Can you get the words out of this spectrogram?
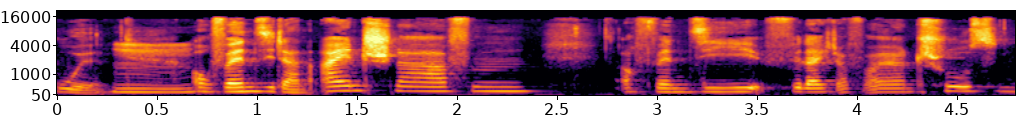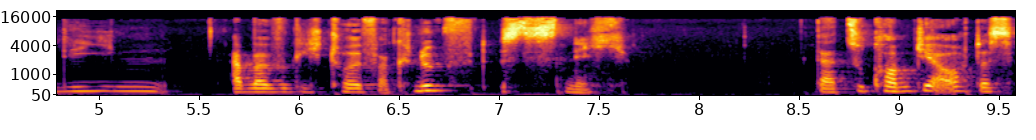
cool. Mhm. Auch wenn sie dann einschlafen, auch wenn sie vielleicht auf euren Schoß liegen, aber wirklich toll verknüpft ist es nicht. Dazu kommt ja auch, dass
